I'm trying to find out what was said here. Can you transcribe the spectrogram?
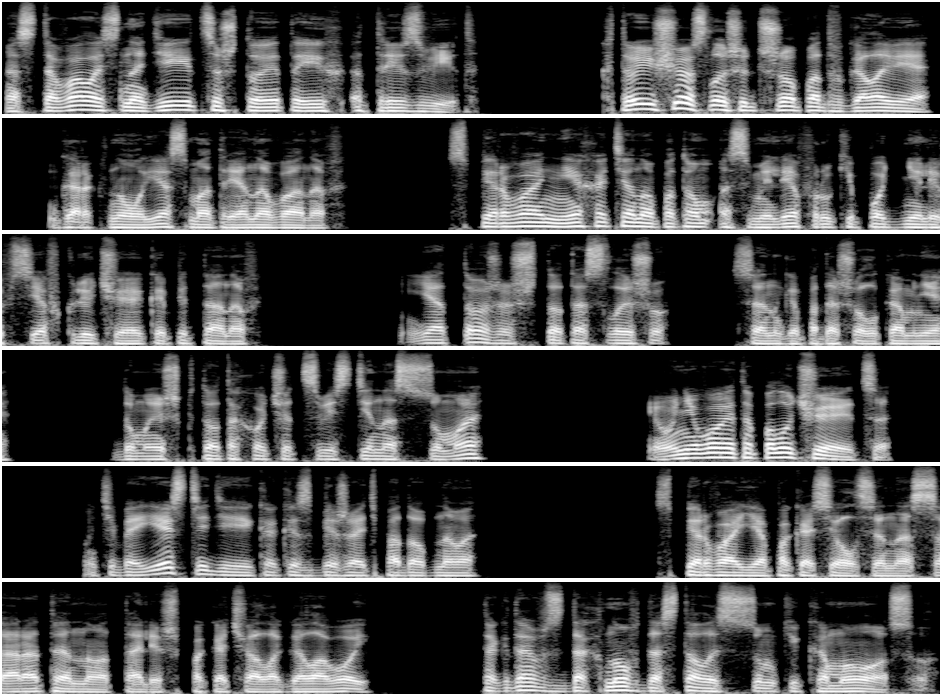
Оставалось надеяться, что это их отрезвит. «Кто еще слышит шепот в голове?» — гаркнул я, смотря на Ванов. Сперва нехотя, но потом, осмелев, руки подняли все, включая капитанов. «Я тоже что-то слышу», — Сенга подошел ко мне. «Думаешь, кто-то хочет свести нас с ума?» «И у него это получается. У тебя есть идеи, как избежать подобного?» Сперва я покосился на Сарате, но та лишь покачала головой. Тогда, вздохнув, достал из сумки Камуосу.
